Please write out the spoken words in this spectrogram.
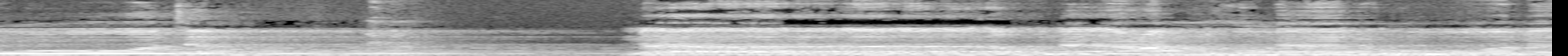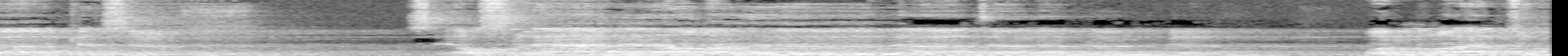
وتب ما أغنى عنه ماله وما كسب. سيصلى نارا ذات لهب. وامرأته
